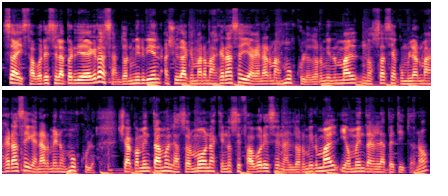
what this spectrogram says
6. Favorece la pérdida de grasa. Dormir bien ayuda a quemar más grasa y a ganar más músculo. Dormir mal nos hace acumular más grasa y ganar menos músculo. Ya comentamos las hormonas que no se favorecen al dormir mal y aumentan el apetito, ¿no?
